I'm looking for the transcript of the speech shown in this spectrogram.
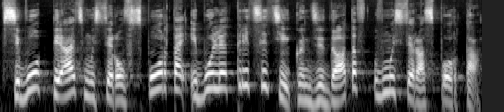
Всего пять мастеров спорта и более 30 кандидатов в мастера спорта.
